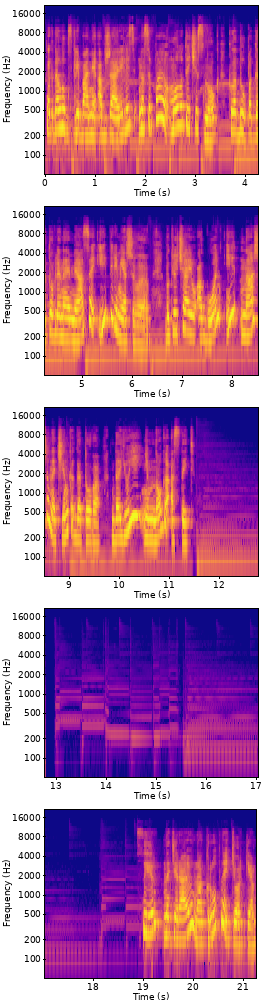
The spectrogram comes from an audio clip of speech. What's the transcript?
Когда лук с грибами обжарились, насыпаю молотый чеснок, кладу подготовленное мясо и перемешиваю. Выключаю огонь и наша начинка готова. Даю ей немного остыть. Сыр натираю на крупной терке.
